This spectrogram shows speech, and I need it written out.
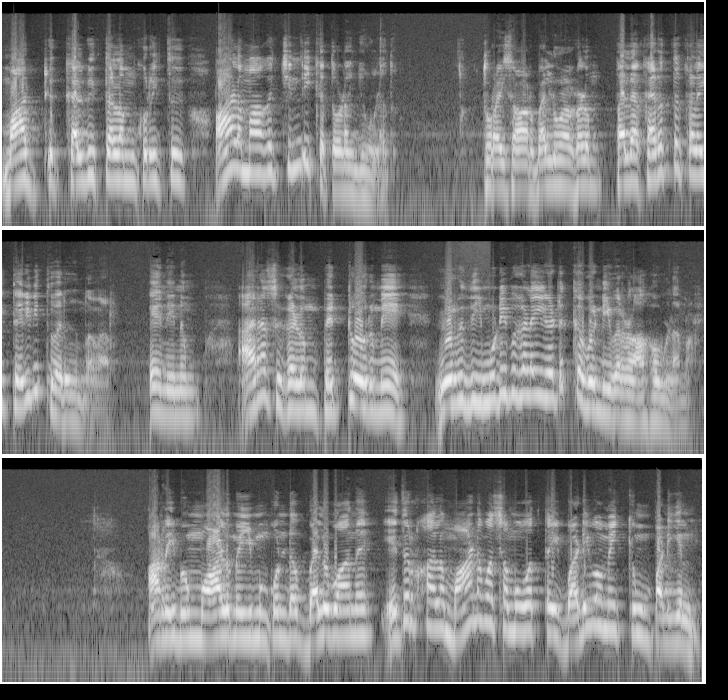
மாற்று கல்வித்தளம் குறித்து ஆழமாக சிந்திக்க தொடங்கியுள்ளது. துறைசார் வல்லுநர்களும் பல கருத்துக்களை தெரிவித்து வருகின்றனர். எனினும் அரசுகளும் பெற்றோருமே இறுதி முடிவுகளை எடுக்க வேண்டியவர்களாக உள்ளனர். அறிவும் ஆளுமையும் கொண்ட வலுவான எதிர்கால மாணவ சமூகத்தை வடிவமைக்கும் பணியில்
